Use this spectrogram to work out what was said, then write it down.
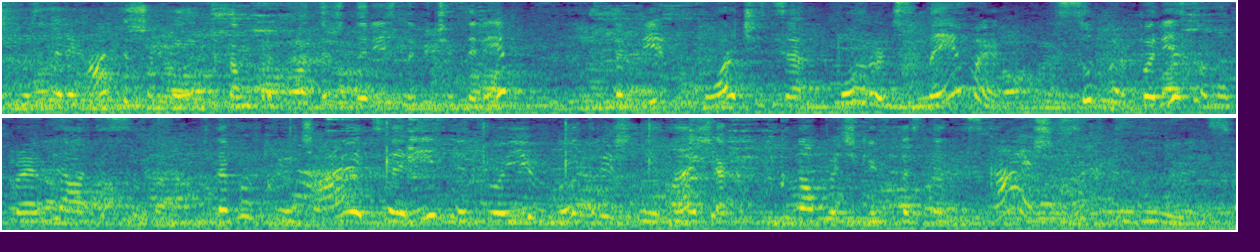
спостерігати, що коли ти там приходиш до різних вчителів, тобі хочеться поруч з ними супер по-різному проявляти себе. В тебе включаються різні твої внутрішні, знаєш, як кнопочки хтось натискаєш і активуються.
